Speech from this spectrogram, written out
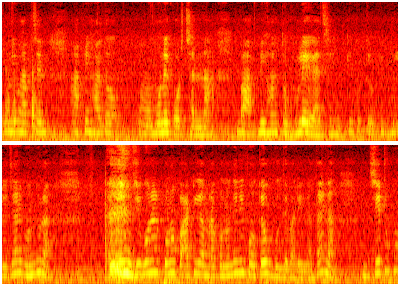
উনি ভাবছেন, আপনি হয়তো মনে করছেন না বা আপনি হয়তো ভুলে গেছেন। কিন্তু কেউ কি ভুলে যায় বন্ধুরা? জীবনের কোনো পার্টি আমরা কোনো দিনই কেউ ভুলতে পারি না, তাই না? যেটুকু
